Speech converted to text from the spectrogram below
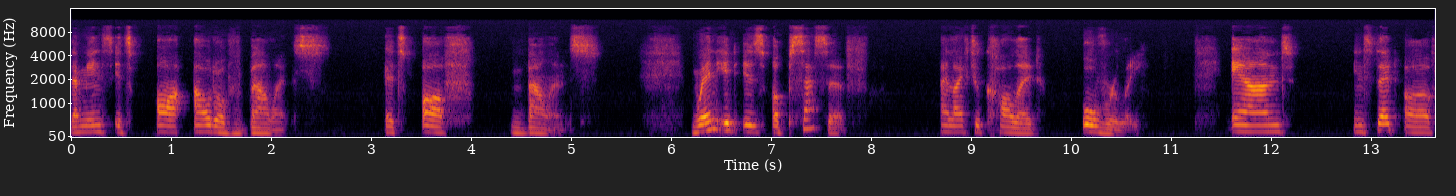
that means it's out of balance. It's off balance. When it is obsessive, I like to call it overly. And instead of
